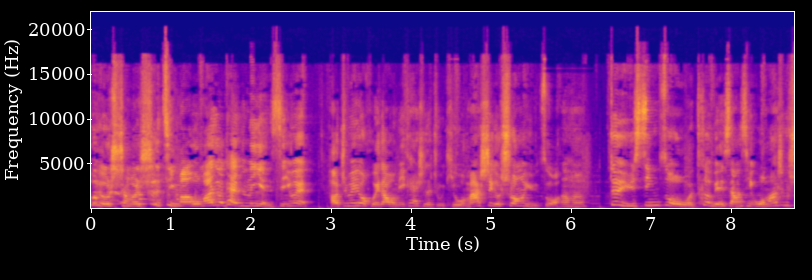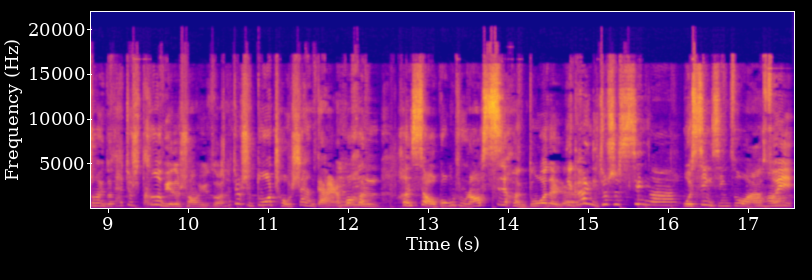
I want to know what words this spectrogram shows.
会有什么事情吗？我妈就开始那么演戏，因为好这边又回到我们一开始的主题，我妈是一个双鱼座，嗯哼，对于星座，我特别相信。我妈是个双鱼座，她就是特别的双鱼座，她就是多愁善感，然后很、很小公主，然后戏很多的人。你看你就是信啊，我信星座啊所以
